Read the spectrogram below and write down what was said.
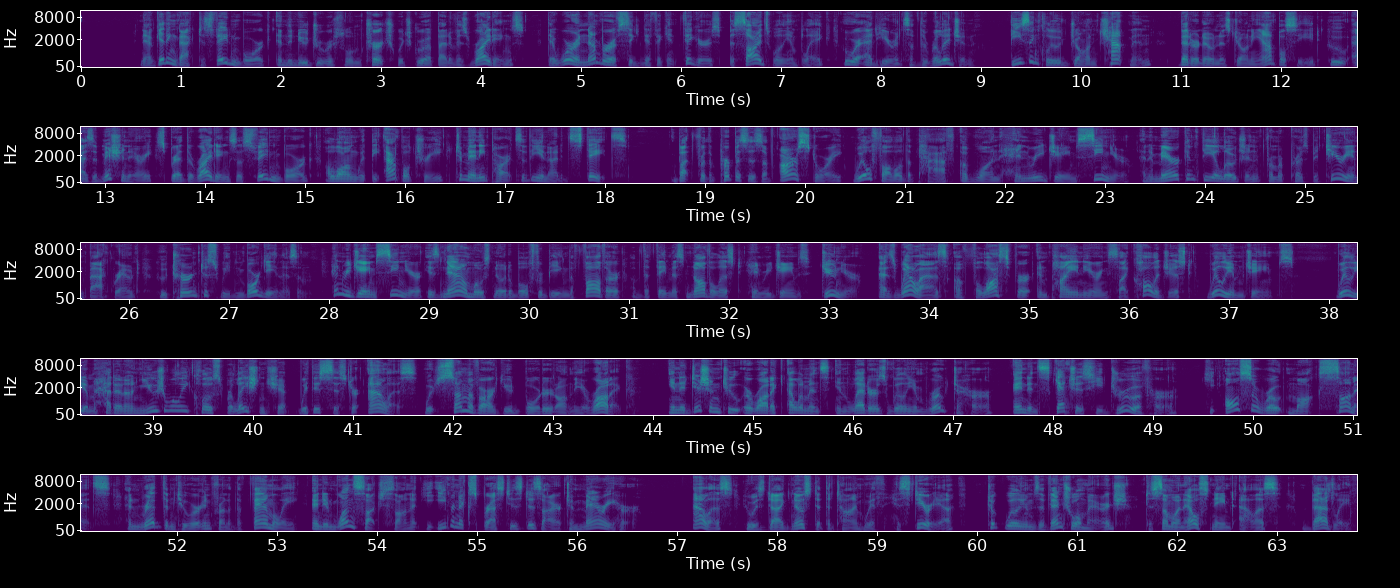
Now getting back to Swedenborg and the New Jerusalem Church which grew up out of his writings, there were a number of significant figures besides William Blake who were adherents of the religion. These include John Chapman, better known as Johnny Appleseed, who as a missionary spread the writings of Swedenborg along with the apple tree to many parts of the United States but for the purposes of our story we'll follow the path of one Henry James Sr., an American theologian from a Presbyterian background who turned to Swedenborgianism. Henry James Sr. is now most notable for being the father of the famous novelist Henry James Jr., as well as of philosopher and pioneering psychologist William James. William had an unusually close relationship with his sister Alice, which some have argued bordered on the erotic. In addition to erotic elements in letters William wrote to her, and in sketches he drew of her, he also wrote mock sonnets and read them to her in front of the family, and in one such sonnet he even expressed his desire to marry her. Alice, who was diagnosed at the time with hysteria, took William's eventual marriage, to someone else named Alice, badly.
